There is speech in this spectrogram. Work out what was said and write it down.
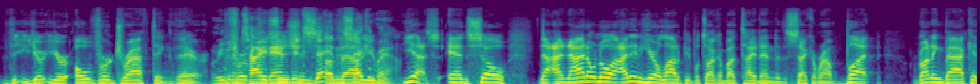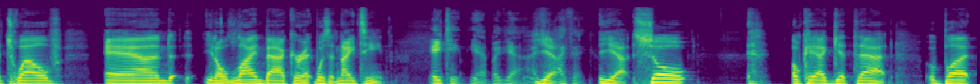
the, you're you're overdrafting there Or even a tight end in of in the second value. round. Yes, and so now and I don't know. I didn't hear a lot of people talking about tight end in the second round, but running back at twelve and you know linebacker at was it nineteen? 18. Yeah, but yeah, I, Yeah. I think. Yeah. So, okay, I get that. But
